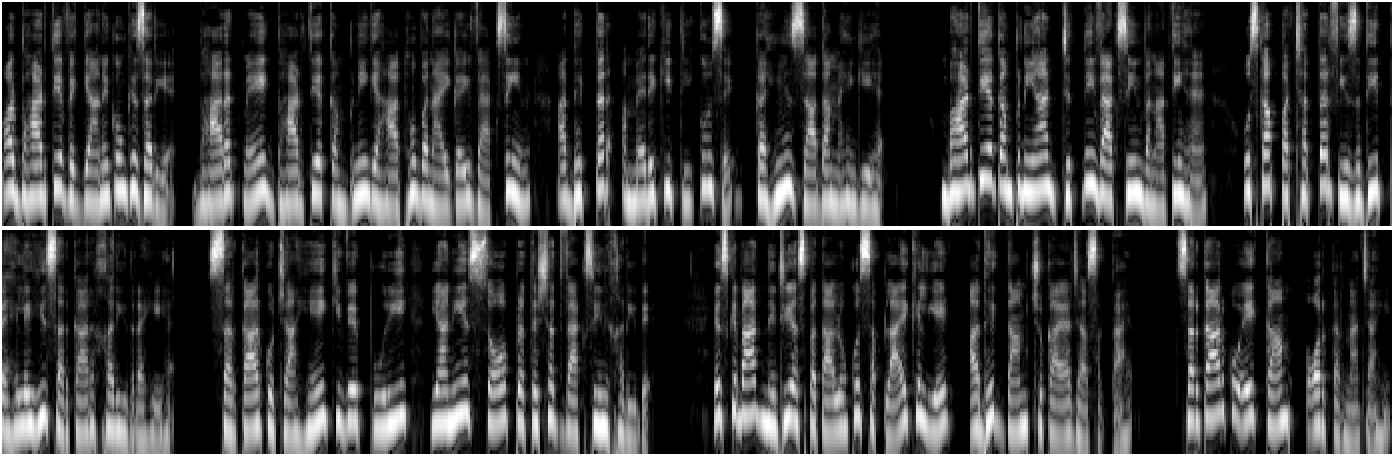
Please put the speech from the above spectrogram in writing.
और भारतीय वैज्ञानिकों के ज़रिए भारत में एक भारतीय कंपनी के हाथों बनाई गई वैक्सीन अधिकतर अमेरिकी टीकों से कहीं ज़्यादा महँगी है। भारतीय कंपनियाँ जितनी वैक्सीन बनाती हैं, उसका पचहत्तर फ़ीसदी पहले ही सरकार खरीद रही है। सरकार को चाहिए कि वे पूरी यानी सौ प्रतिशत वैक्सीन खरीदे। इसके बाद निजी अस्पतालों को सप्लाई के लिए अधिक दाम चुकाया जा सकता है। सरकार को एक काम और करना चाहिए।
